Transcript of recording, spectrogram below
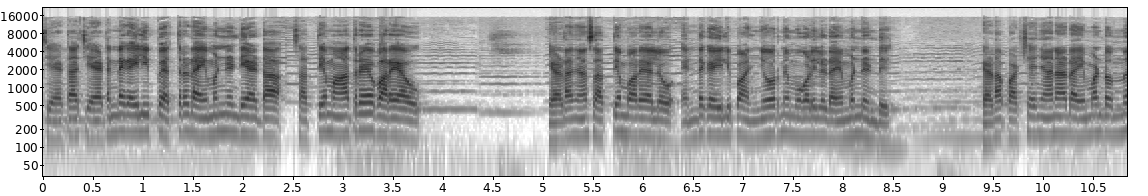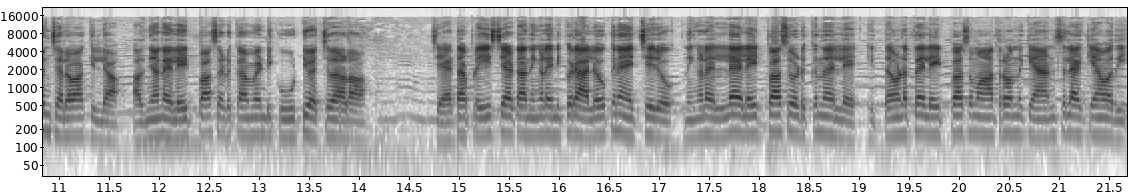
ചേട്ടാ ചേട്ടന്റെ കയ്യിൽ ഇപ്പോൾ എത്ര ഡയമണ്ട് ഉണ്ട് ചേട്ടാ? സത്യം മാത്രമേ പറയാവൂ. എടാ ഞാൻ സത്യം പറയാലോ. എന്റെ കയ്യിൽ ഇപ്പോൾ അഞ്ഞൂറിന് മുകളിൽ ഡയമണ്ട് ഉണ്ട്. എടാ പക്ഷേ ഞാൻ ആ ഡയമണ്ട് ഒന്നും ചിലവാക്കില്ല. അത് ഞാൻ എലൈറ്റ് പാസ് എടുക്കാൻ വേണ്ടി കൂട്ടി വെച്ചതാടാ. ചേട്ടാ പ്ലീസ് ചേട്ടാ നിങ്ങൾ എനിക്കൊരു അലോക്കിന് അയച്ചു തരുമോ? നിങ്ങൾ എല്ലാ എലൈറ്റ് പാസും എടുക്കുന്നതല്ലേ? ഇത്തവണത്തെ എലൈറ്റ് പാസ് മാത്രം ഒന്ന് ക്യാൻസൽ ആക്കിയാൽ മതി.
